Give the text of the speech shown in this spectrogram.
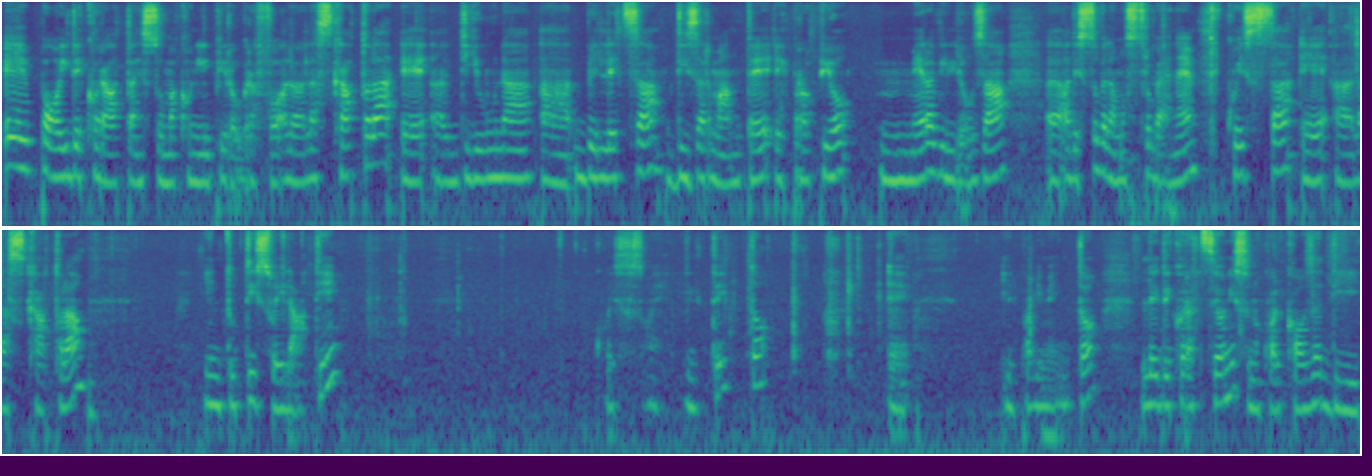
e poi decorata insomma con il pirografo. Allora la scatola è uh, di una bellezza disarmante è proprio meravigliosa. Uh, adesso ve la mostro bene. Questa è uh, la scatola in tutti i suoi lati. Questo è il tetto e il pavimento. Le decorazioni sono qualcosa di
